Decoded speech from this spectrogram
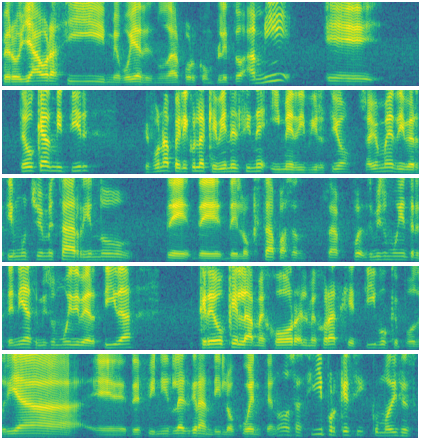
pero ya ahora sí me voy a desnudar por completo. A mí, eh, tengo que admitir que fue una película que vi en el cine y me divirtió. O sea, yo me divertí mucho, yo me estaba riendo de, de, lo que estaba pasando. Se me hizo muy entretenida, se me hizo muy divertida. Creo que la mejor, el mejor adjetivo que podría eh, definirla es grandilocuente, ¿no? O sea, sí, porque sí, como dices,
